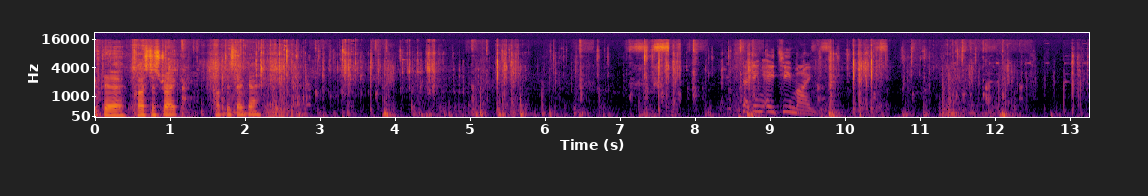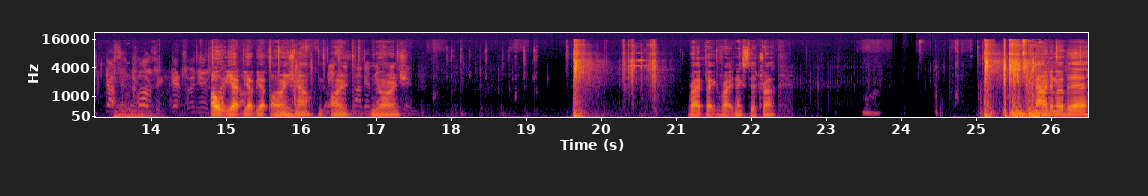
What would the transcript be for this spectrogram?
Take the cluster strike off this dead guy. Setting AT mine. gas is closing. Get to the new Oh, yep, yep, yep. Orange now. Orange, new orange. Right back, right next to the truck. Found him over there.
